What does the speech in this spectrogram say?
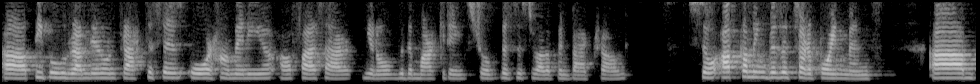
uh, people who run their own practices or how many of us are, you know, with a marketing stroke business development background. So upcoming visits or appointments. Um,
